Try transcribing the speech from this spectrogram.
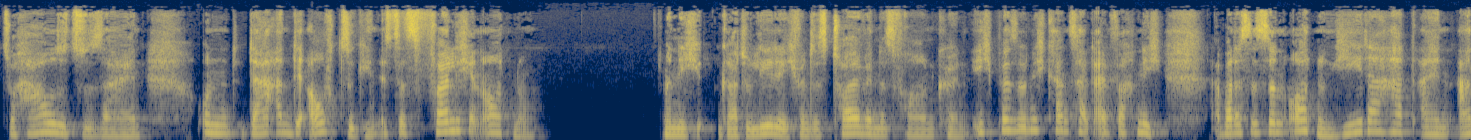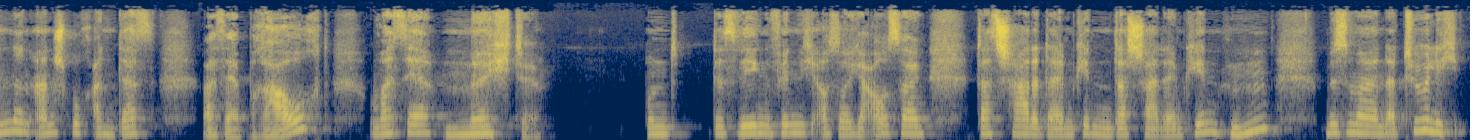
zu Hause zu sein und da aufzugehen, ist das völlig in Ordnung. Und ich gratuliere, ich finde es toll, wenn das Frauen können. Ich persönlich kann es halt einfach nicht. Aber das ist in Ordnung. Jeder hat einen anderen Anspruch an das, was er braucht und was er möchte. Und deswegen finde ich auch solche Aussagen, das schadet deinem Kind und das schadet deinem Kind, mhm. müssen wir natürlich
